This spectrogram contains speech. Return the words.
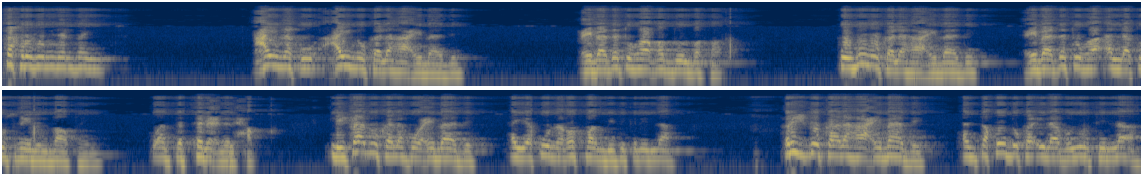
تخرج من البيت عينك, عينك لها عبادة. عبادتها غض البصر. أذنك لها عبادة. عبادتها ألا تصغي للباطل وأن تستمع للحق. لسانك له عبادة أن يكون رطبا بذكر الله. رجلك لها عبادة أن تقودك إلى بيوت الله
